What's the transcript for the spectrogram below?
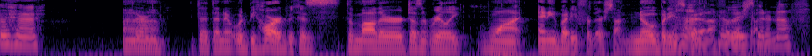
Uh-huh. I don't know. That then it would be hard because the mother doesn't really want anybody for their son. Nobody's good enough for their Nobody's good enough.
